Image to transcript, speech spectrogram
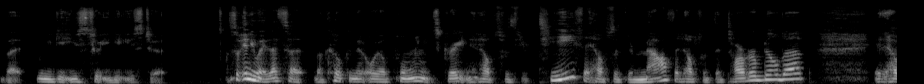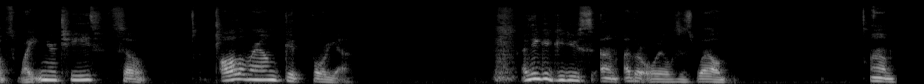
but when you get used to it, you get used to it. So anyway, that's a, a coconut oil pulling. It's great, and it helps with your teeth. It helps with your mouth. It helps with the tartar buildup. It helps whiten your teeth. So all around good for you. I think you could use um, other oils as well. Um,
